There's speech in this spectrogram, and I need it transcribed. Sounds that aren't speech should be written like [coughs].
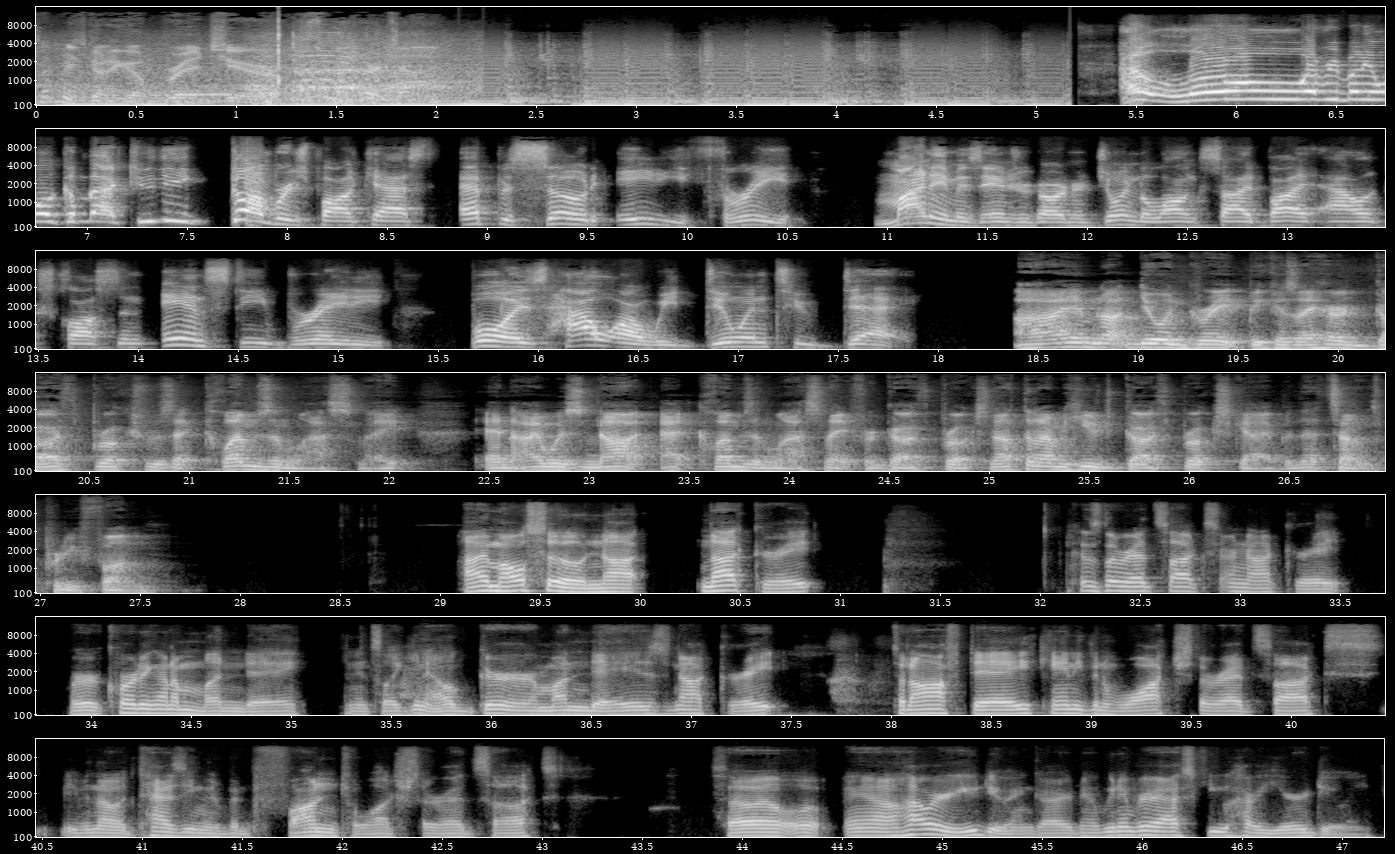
Somebody's going to go bridge here. It's matter time. Hello, everybody. Welcome back to the Gomebridge Podcast, episode 83. My name is Andrew Gardner, joined alongside by Alex Clausen and Steve Brady. Boys, how are we doing today? I am not doing great because I heard Garth Brooks was at Clemson last night, and I was not at Clemson last night for Garth Brooks. Not that I'm a huge Garth Brooks guy, but that sounds pretty fun. I'm also not not great because the Red Sox are not great. We're recording on a Monday, and it's like you know, grr, Monday is not great. It's an off day. Can't even watch the Red Sox, even though it hasn't even been fun to watch the Red Sox. So, you know, how are you doing, Gardner? We never ask you how you're doing.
